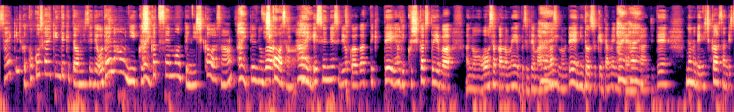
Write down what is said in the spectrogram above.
最近というか、ここ最近できたお店で、お台の方に串カツ専門店西川さんはい。っていうのが、西川さん。はい、SNS でよく上がってきて、やはり串カツといえば、あの、大阪の名物でもありますので、二度漬けダメみたいな感じで、なので西川さんで一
